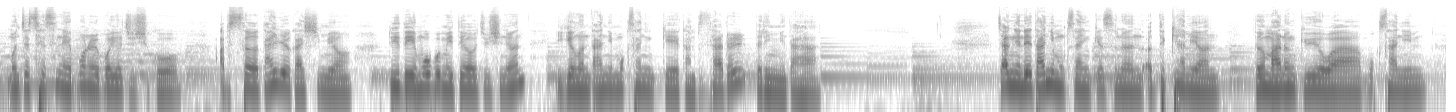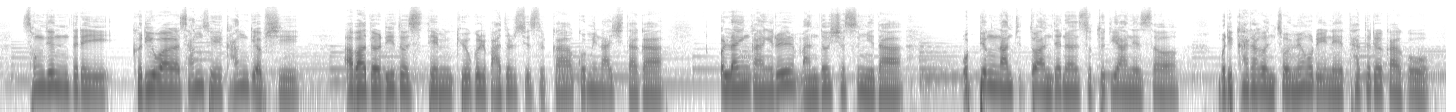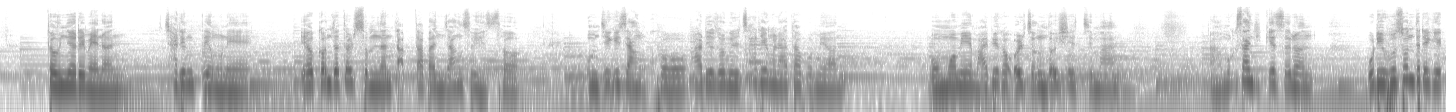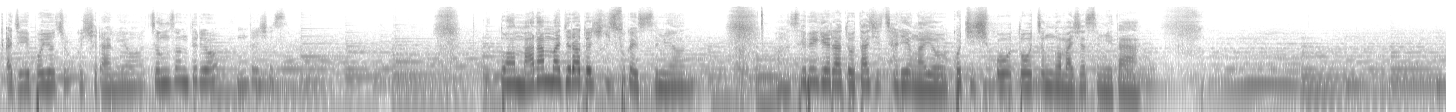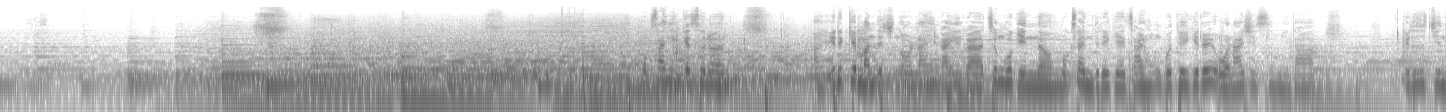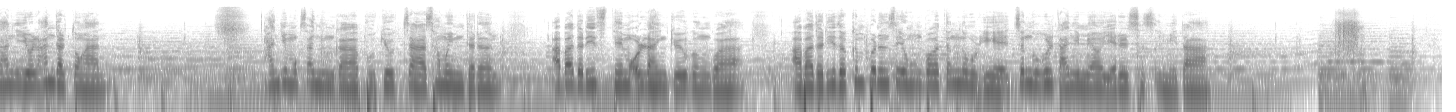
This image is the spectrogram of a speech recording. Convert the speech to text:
먼저 최선의 본을 보여주시고 앞서 달려가시며 리드의 모범이 되어 주시는 이경은 담임 목사님께 감사를 드립니다. 작년에 담임 목사님께서는 어떻게 하면 더 많은 교회와 목사님, 성전들의 거리와 장소에 관계없이 아바더 리더 스템 교육을 받을 수 있을까 고민하시다가 온라인 강의를 만드셨습니다. 5평 남짓도 안 되는 스튜디오 안에서 머리카락은 조명으로 인해 타들어가고 더운 여름에는 촬영 때문에 에어컨도 들수 없는 답답한 장소에서 움직이지 않고 하루 종일 촬영을 하다 보면 온몸에 마비가 올 정도셨지만 아, 목사님께서는 우리 후손들에게까지 보여줄 것이라며 정성 들여 만드셨습니다. 또한 말 한마디라도 실수가 있으면 아, 새벽에라도 다시 촬영하여 고치시고 또 점검하셨습니다. 목사님께서는 아, 이렇게 만드신 온라인 강의가 전국에 있는 목사님들에게 잘 홍보되기를 원하셨습니다. 그래서 지난 2월 한 달 동안 단지 목사님과 부교육자 사모님들은 아바드 리스템 온라인 교육원과 아바드 리더 컨퍼런스의 홍보 등록을 위해 전국을 다니며 예를 썼습니다.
